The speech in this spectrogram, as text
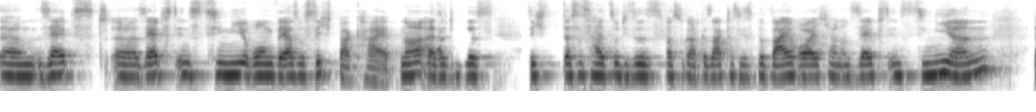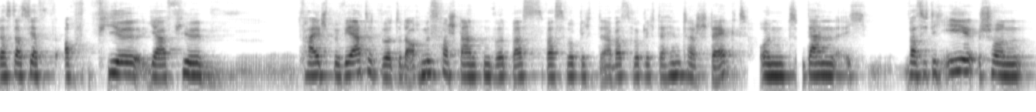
ähm, Selbst, äh, Selbstinszenierung versus Sichtbarkeit. Ne? Also dieses sich, das ist halt so dieses, was du gerade gesagt hast, dieses Beweihräuchern und selbst inszenieren, dass das ja auch viel, ja, viel falsch bewertet wird oder auch missverstanden wird, was, was wirklich da, was wirklich dahinter steckt. Und dann, ich, was ich dich eh schon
